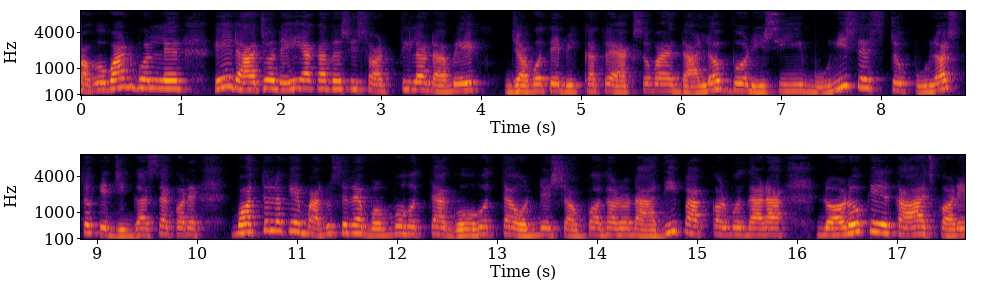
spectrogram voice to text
ভগবান বললেন, হে রাজন, এই একাদশী শর্তিলা নামে জগতে বিখ্যাত একসময় দালভ্য ঋষি মুনিশ্রেষ্ঠ পুলস্তকে জিজ্ঞাসা করেন মর্তলোকে মানুষেরা ব্রহ্ম হত্যা গো হত্যা অন্যের সম্পদহরণ আদি পাপকর্ম দ্বারা নরকের কাজ করে,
